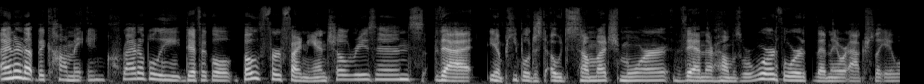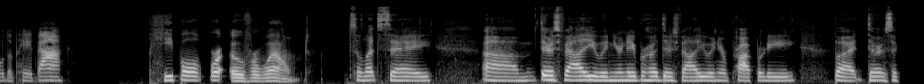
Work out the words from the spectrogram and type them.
ended up becoming incredibly difficult both for financial reasons that you know people just owed so much more than their homes were worth or than they were actually able to pay back. People were overwhelmed. So let's say um, there's value in your neighborhood there's value in your property but there's a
